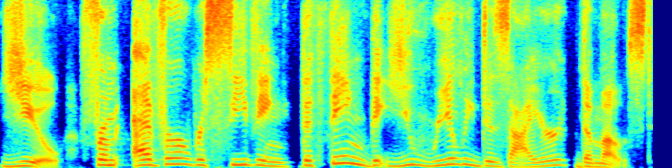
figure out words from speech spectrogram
you from ever receiving the thing that you really desire the most.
